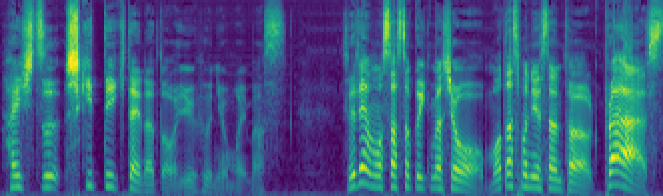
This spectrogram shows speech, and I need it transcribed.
排出しきっていきたいなというふうに思います。それではもう早速いきましょう。モータースポニュースタントークプラス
